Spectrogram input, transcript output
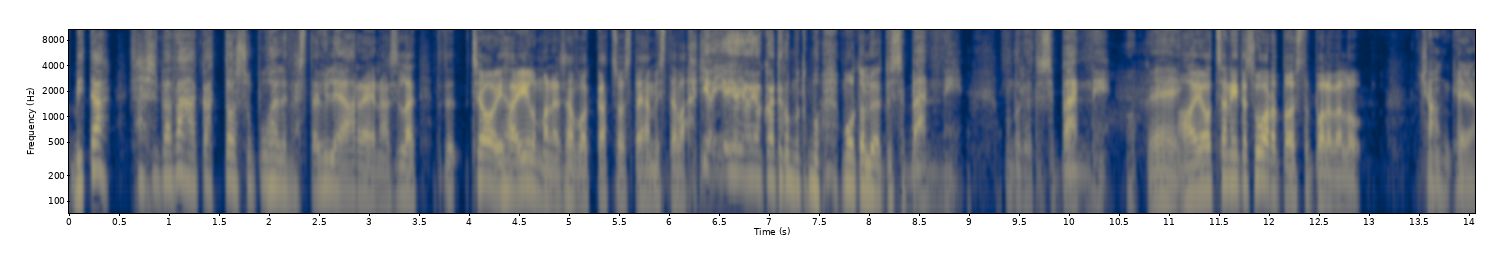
Mitä? Saisin mä vähän katsoa sun puhelimesta Yle Areenaa sillä että se on ihan ilmanen, sä voit katsoa sitä ihan mistä vaan. Joo, joo, joo, joo, katsoko, mutta mu, multa on lyöty se bänni. Multa on lyöty se bänni. Okei. Ai, oot sä niitä suoratoistopalvelu? Chunkeja.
